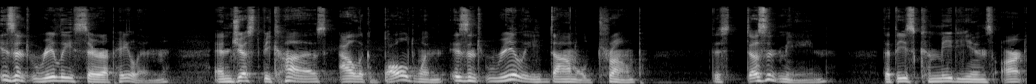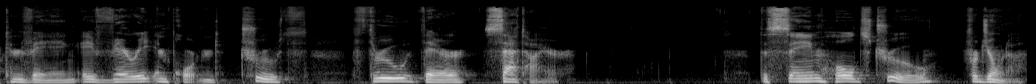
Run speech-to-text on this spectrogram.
isn't really Sarah Palin, and just because Alec Baldwin isn't really Donald Trump, this doesn't mean that these comedians aren't conveying a very important truth through their satire. The same holds true for Jonah.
